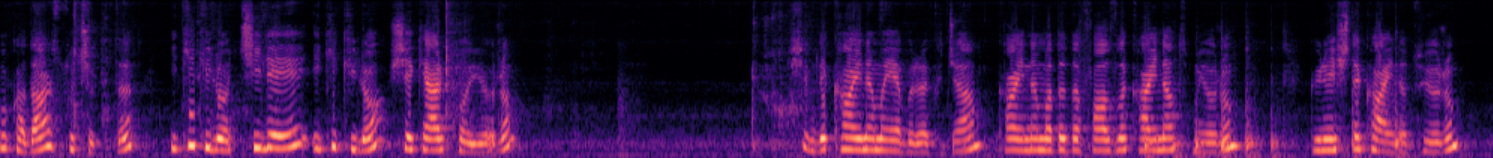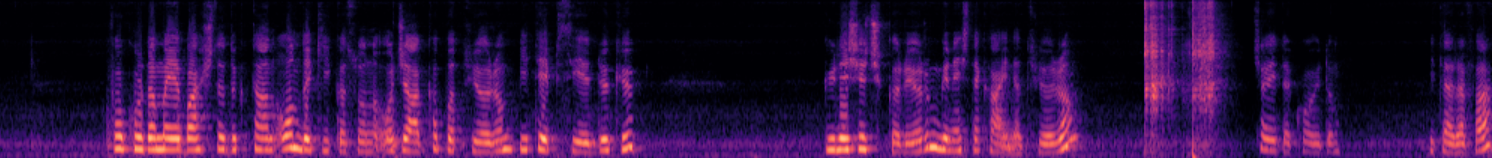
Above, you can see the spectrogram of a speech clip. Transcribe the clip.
bu kadar su çıktı. 2 kilo çileğe 2 kilo şeker koyuyorum. Şimdi kaynamaya bırakacağım. Kaynamada da fazla kaynatmıyorum. Güneşte kaynatıyorum. Fokurdamaya başladıktan 10 dakika sonra ocağı kapatıyorum. Bir tepsiye döküp güneşe çıkarıyorum. Güneşte kaynatıyorum. Çayı da koydum bir tarafa.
